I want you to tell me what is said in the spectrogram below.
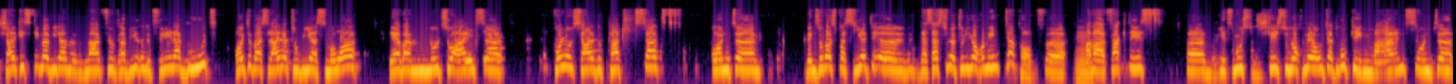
Schalke ist immer wieder mal für gravierende Fehler gut. Heute war es leider Tobias Mohr, der beim 0 zu 1 äh, kolossal gepatzt hat. Und äh, wenn sowas passiert, äh, das hast du natürlich auch im Hinterkopf. Äh, mhm. Aber Fakt ist, äh, jetzt musst, stehst du noch mehr unter Druck gegen Mainz und äh,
